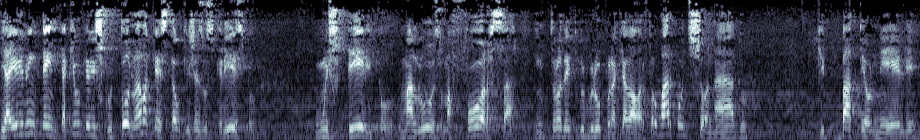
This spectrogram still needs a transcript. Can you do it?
E aí ele não entende que aquilo que ele escutou não é uma questão que Jesus Cristo, um espírito, uma luz, uma força, entrou dentro do grupo naquela hora. Foi o ar-condicionado que bateu nele,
